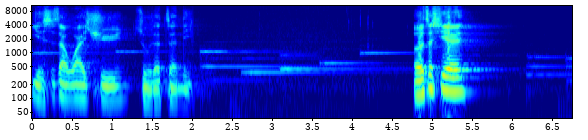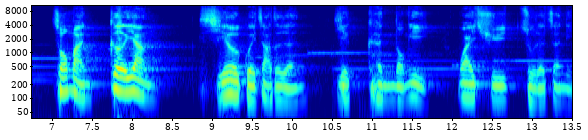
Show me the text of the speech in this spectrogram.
也是在歪曲主的真理。而这些充满各样邪恶诡诈的人，也很容易歪曲主的真理。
